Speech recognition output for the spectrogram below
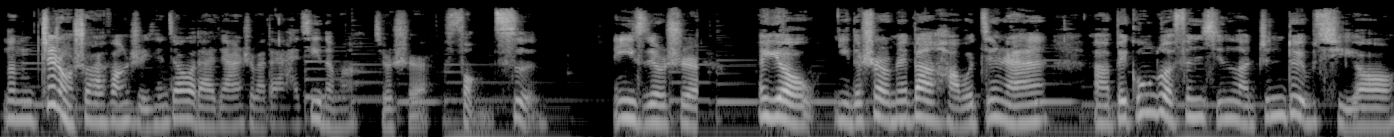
那么这种说话方式以前教过大家是吧？大家还记得吗？就是讽刺，意思就是，哎呦，你的事儿没办好，我竟然啊被工作分心了，真对不起哟，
